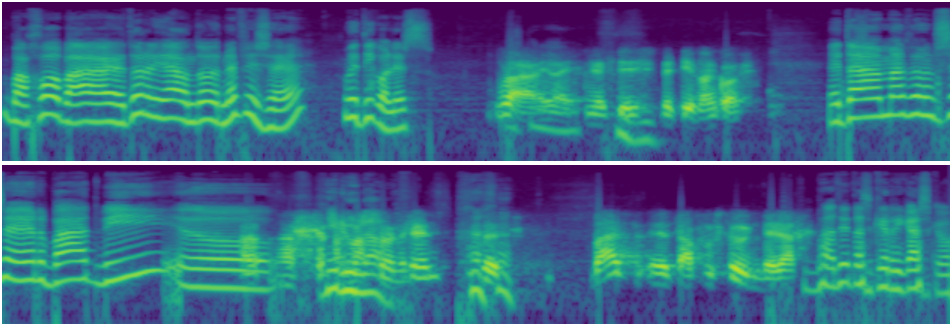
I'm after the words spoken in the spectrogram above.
ba, jo, ba, etorri da ondo Netflix, eh? Beti golez. Bai, bai, Netflix beti emankor. Eta Amazon zer bat, bi, edo... Ah, Hirula. Amazonen, bat eta justun, bera. Bat eta eskerrik asko.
